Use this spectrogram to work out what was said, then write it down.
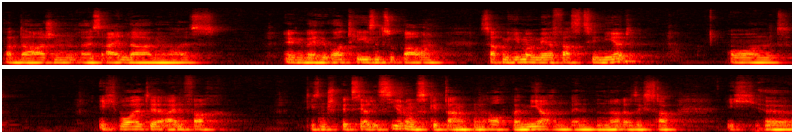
Bandagen, als Einlagen, als irgendwelche Orthesen zu bauen. Es hat mich immer mehr fasziniert. Und ich wollte einfach diesen Spezialisierungsgedanken auch bei mir anwenden. Ne? Dass ich sage, ich äh,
